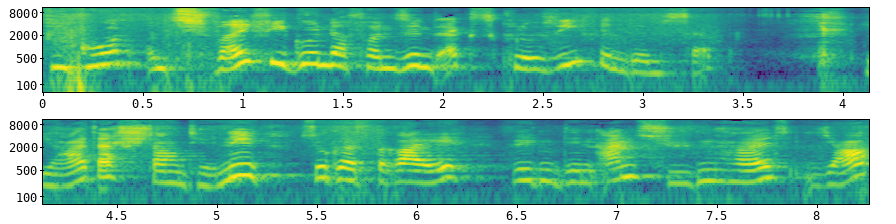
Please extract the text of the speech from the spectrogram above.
Figuren und zwei Figuren davon sind exklusiv in dem Set. Ja, das staunt hier. Nee, sogar drei wegen den Anzügen halt. Ja,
